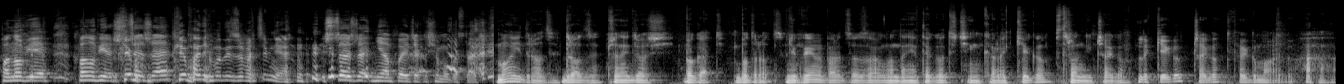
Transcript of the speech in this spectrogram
Panowie, panowie, szczerze, Chyba nie podejrzewacie mnie. szczerze, nie mam pojęcia, jak to się mogło stać. Moi drodzy, drodzy, przynajdrażsi, bogaci, bo drodzy. Dziękujemy bardzo za oglądanie tego odcinka lekkiego, stronniczego. Lekkiego? Czego? Twojego małego. Ha, ha, ha.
